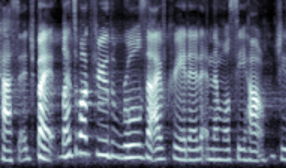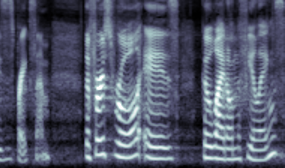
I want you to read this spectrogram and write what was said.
passage. But let's walk through the rules that I've created and then we'll see how Jesus breaks them. The first rule is go light on the feelings.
